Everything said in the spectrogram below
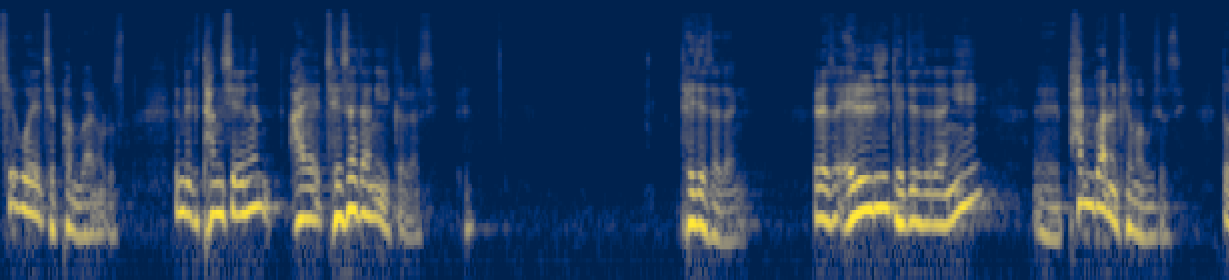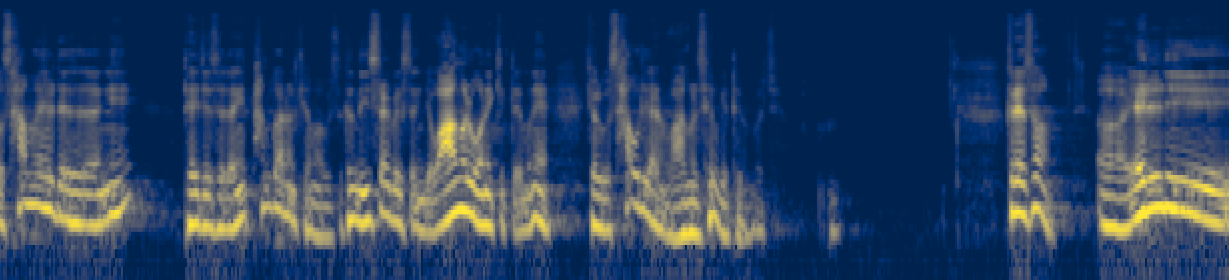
최고의 재판관으로서. 근데 그 당시에는 아예 제사장이 이끌어갔어요. 대제사장이. 그래서 엘리 대제사장이 판관을 겸하고 있었어요. 또 사무엘 대제사장이 대제사장이 판관을 겸하고 있어요. 그런데 이스라엘 백성이 이제 왕을 원했기 때문에 결국 사울이라는 왕을 세우게 되는 거죠. 그래서 어, 엘리가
